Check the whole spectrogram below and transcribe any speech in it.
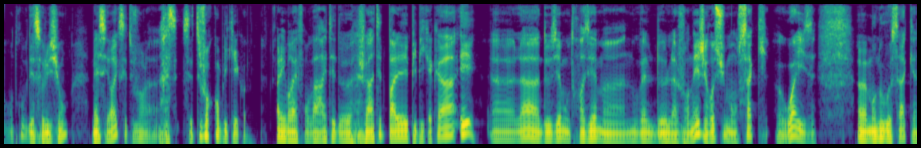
on trouve des solutions, mais c'est vrai que c'est toujours, toujours compliqué. Quoi. Allez, bref, on va arrêter de, je vais arrêter de parler pipi caca. Et euh, la deuxième ou troisième euh, nouvelle de la journée, j'ai reçu mon sac euh, Wise, mon nouveau sac à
